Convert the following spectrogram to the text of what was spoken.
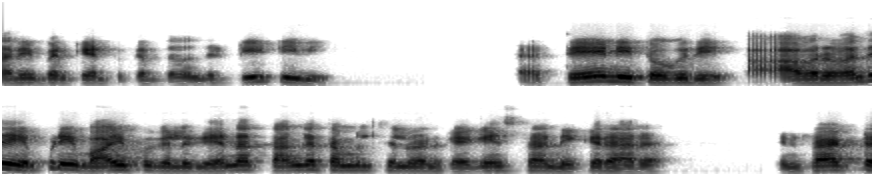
நிறைய பேர் கேட்டுக்கிறது வந்து டிடிவி தேனி தொகுதி. அவர் வந்து எப்படி வாய்ப்புகளுக்கு ஏன்னா தங்க தமிழ் செல்வனுக்கு எகென்ஸ்டா நிக்கிறாரு. இன்ஃபேக்ட்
